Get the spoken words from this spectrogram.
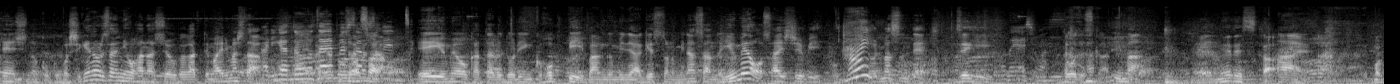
店主の国保重則さんにお話を伺ってまいりました。ありがとうございました。ありがとうございました。えー夢を語るドリンクホッピー番組ではゲストの皆さんの夢を最終日お聞きしておりますんで、ぜひ。お願いします。どうですか？今。夢ですか、はい。まあ、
